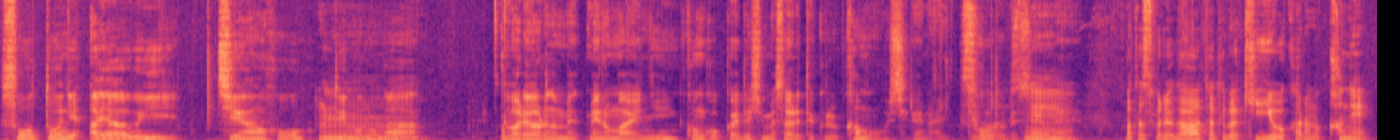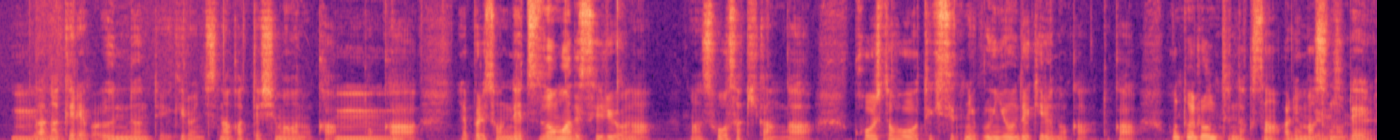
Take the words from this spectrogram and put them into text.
相当に危うい治安法っていうものが、我々の目目の前に今国会で示されてくるかもしれないっていうことですすよねね。。またそれが例えば企業からの金がなければうんぬんという議論につながってしまうのかとか、うんやっぱりその捏造までするようなまあ捜査機関がこうした法を適切に運用できるのかとか本当に論点たくさんありますのでね。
